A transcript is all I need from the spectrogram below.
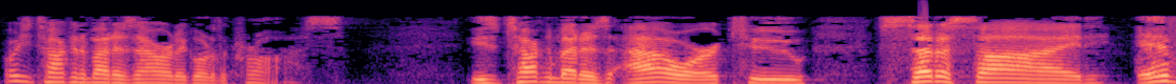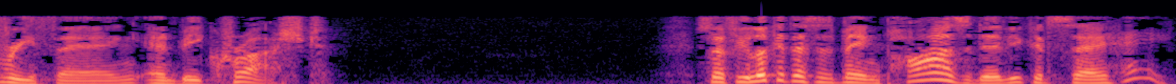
Or is he talking about his hour to go to the cross? He's talking about his hour to set aside everything and be crushed. So if you look at this as being positive, you could say, hey,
